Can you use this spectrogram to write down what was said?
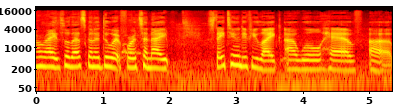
All right, so that's going to do it for tonight. Stay tuned if you like. I will have uh,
